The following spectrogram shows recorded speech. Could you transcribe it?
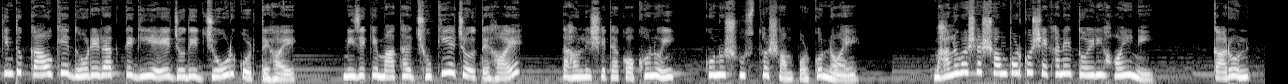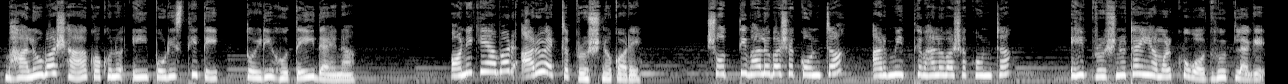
কিন্তু কাউকে ধরে রাখতে গিয়ে যদি জোর করতে হয় নিজেকে মাথা ঝুঁকিয়ে চলতে হয়, তাহলে সেটা কখনোই কোনো সুস্থ সম্পর্ক নয়। ভালোবাসার সম্পর্ক সেখানে তৈরি হয়নি, কারণ ভালোবাসা কখনো এই পরিস্থিতি তৈরি হতেই দেয় না। অনেকে আবার আরও একটা প্রশ্ন করে, সত্যি ভালোবাসা কোনটা আর মিথ্যে ভালোবাসা কোনটা? এই প্রশ্নটাই আমার খুব অদ্ভুত লাগে।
